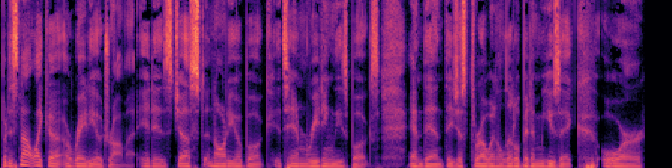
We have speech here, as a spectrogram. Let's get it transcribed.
but it's not like a, a radio drama. It is just an audiobook. It's him reading these books, and then they just throw in a little bit of music or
